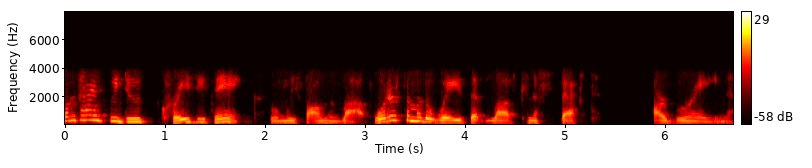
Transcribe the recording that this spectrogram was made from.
sometimes we do crazy things when we fall in love? What are some of the ways that love can affect our brain?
